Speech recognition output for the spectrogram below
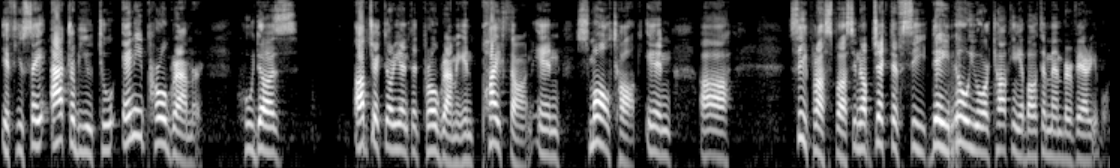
if you say attribute to any programmer who does object-oriented programming in Python, in Smalltalk, in uh, C++, in Objective-C, they know you are talking about a member variable,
